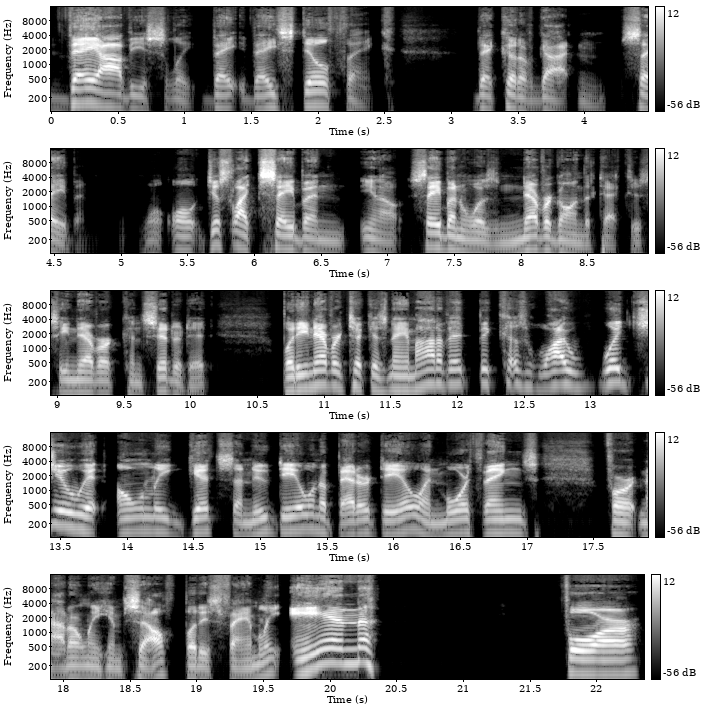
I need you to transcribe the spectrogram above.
they obviously they they still think they could have gotten Saban. Well, well, just like Saban, you know, Saban was never going to Texas. He never considered it, but he never took his name out of it because why would you? It only gets a new deal and a better deal and more things for not only himself, but his family and for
